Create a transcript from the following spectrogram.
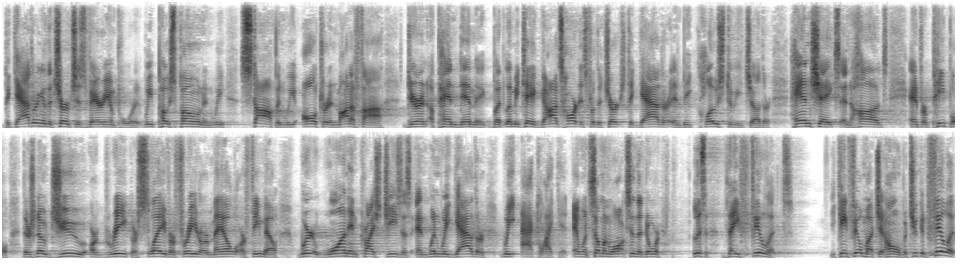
The gathering of the church is very important. We postpone and we stop and we alter and modify during a pandemic. But let me tell you, God's heart is for the church to gather and be close to each other. Handshakes and hugs. And for people, there's no Jew or Greek or slave or free or male or female. We're one in Christ Jesus. And when we gather, we act like it. And when someone walks in the door, listen, they feel it. You can't feel much at home, but you can feel it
